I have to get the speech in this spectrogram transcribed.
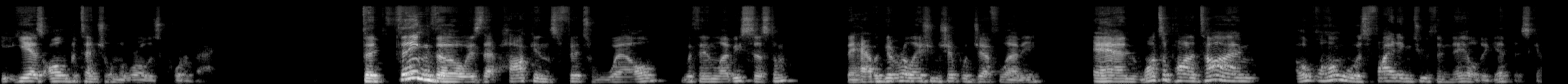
He, he has all the potential in the world as quarterback. The thing, though, is that Hawkins fits well within Lebby's system. They have a good relationship with Jeff Lebby, And once upon a time, Oklahoma was fighting tooth and nail to get this guy.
